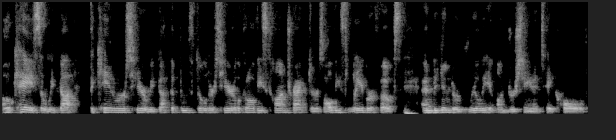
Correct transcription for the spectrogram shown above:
okay, so we've got the caterers here, we've got the booth builders here, look at all these contractors, all these labor folks, and begin to really understand and take hold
